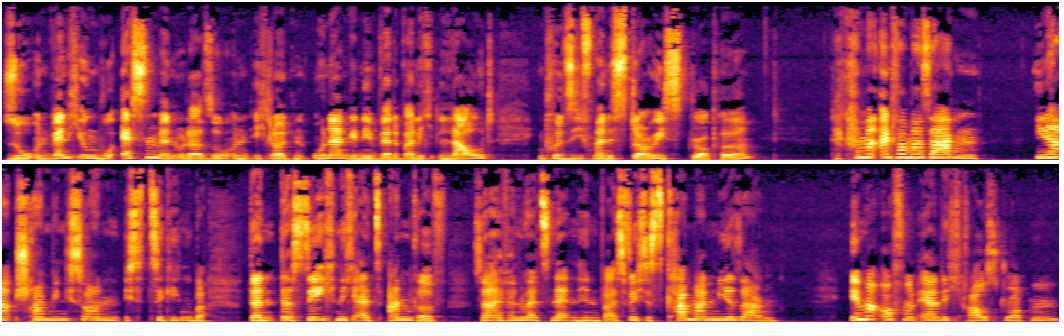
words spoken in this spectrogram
So, und wenn ich irgendwo essen bin oder so und ich Leuten unangenehm werde, weil ich laut, impulsiv meine Stories droppe, da kann man einfach mal sagen, Nina, schreib mich nicht so an, ich sitze dir gegenüber. Dann, das sehe ich nicht als Angriff, sondern einfach nur als netten Hinweis. Wirklich, das kann man mir sagen. Immer offen und ehrlich rausdroppen.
